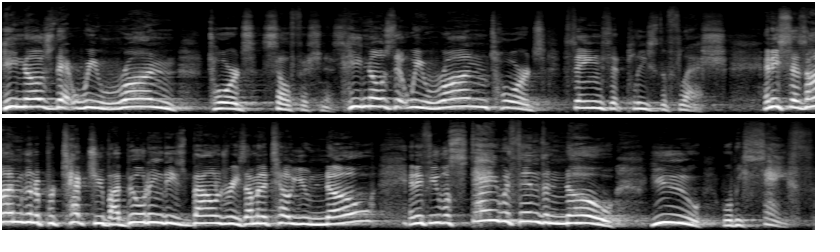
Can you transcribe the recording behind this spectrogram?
He knows that we run towards selfishness. He knows that we run towards things that please the flesh. And he says, I'm going to protect you by building these boundaries. I'm going to tell you no. And if you will stay within the no, you will be safe.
